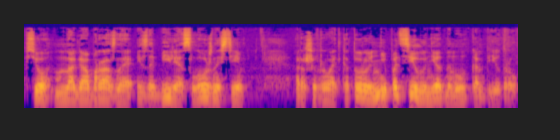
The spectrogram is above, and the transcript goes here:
все многообразное изобилие сложности, расшифровать которую не под силу ни одному компьютеру.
